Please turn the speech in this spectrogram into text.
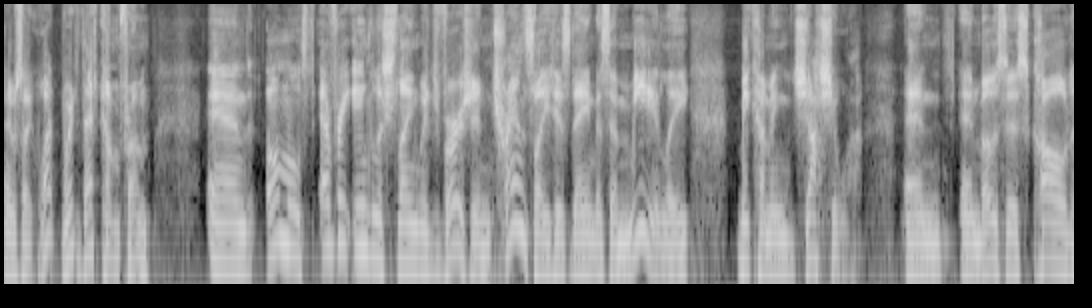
And it was like, what? Where did that come from? And almost every English language version translate his name as immediately becoming Joshua. And and Moses called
